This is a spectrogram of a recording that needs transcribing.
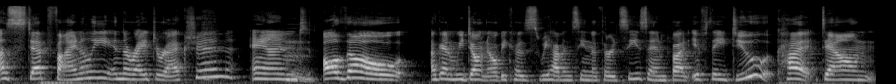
a step finally in the right direction. And Hmm. although, again, we don't know because we haven't seen the third season, but if they do cut down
